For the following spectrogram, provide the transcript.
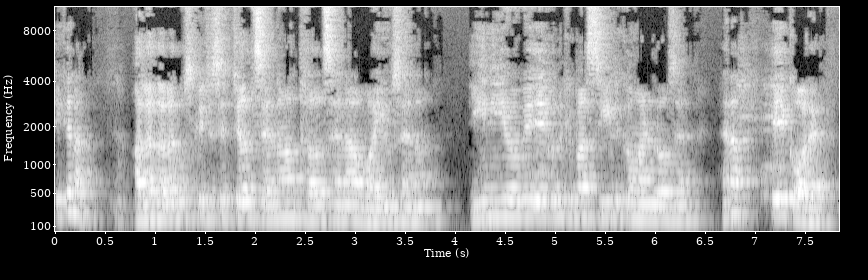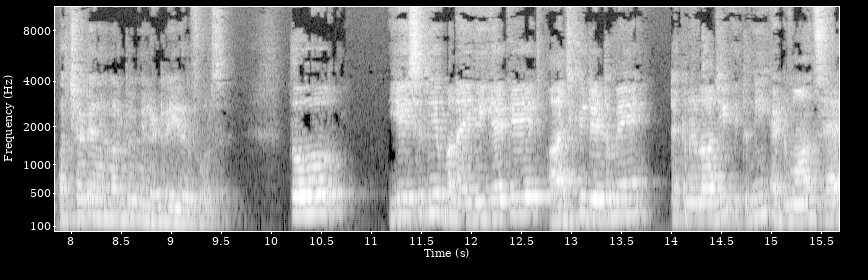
ठीक है ना? अलग अलग उसके, जैसे जल सेना, थल सेना, वायु सेना, तीन ये हो गए। एक उनके पास सील कमांडोज हैं। है ना? एक और है, और छठे नंबर पे मिलिट्री एयरफोर्स है। तो ये इसलिए बनाई गई है कि आज की डेट में टेक्नोलॉजी इतनी एडवांस है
